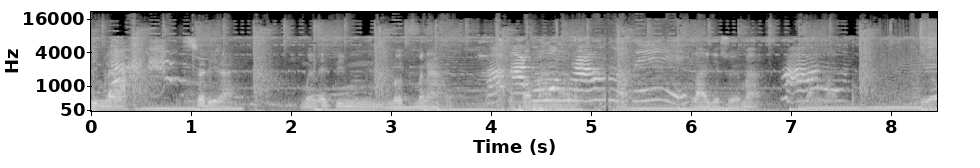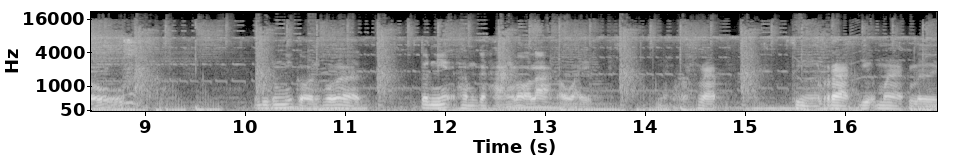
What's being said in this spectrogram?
ติมอะไรวะสวัสดีค่ะเหมือนไอติมรสมะนาวประมาณนั้นครับลายจะสวยมากเดี๋ยวดูตรงนี้ก่อนเพราะว่าต้นนี้ทำกระถางล่อรากเอาไว้นะครับซึ่งรากเยอะมากเลย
